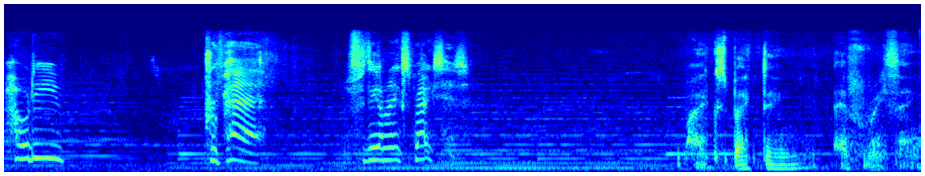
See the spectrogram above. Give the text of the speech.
How do you prepare for the unexpected? By expecting everything.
